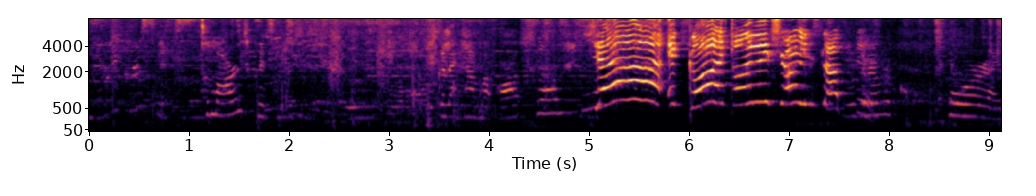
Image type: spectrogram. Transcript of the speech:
Merry Christmas. tomorrow's Christmas. And we're gonna have an awesome. Yeah, and guys, let me show you We're something. gonna record. I,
